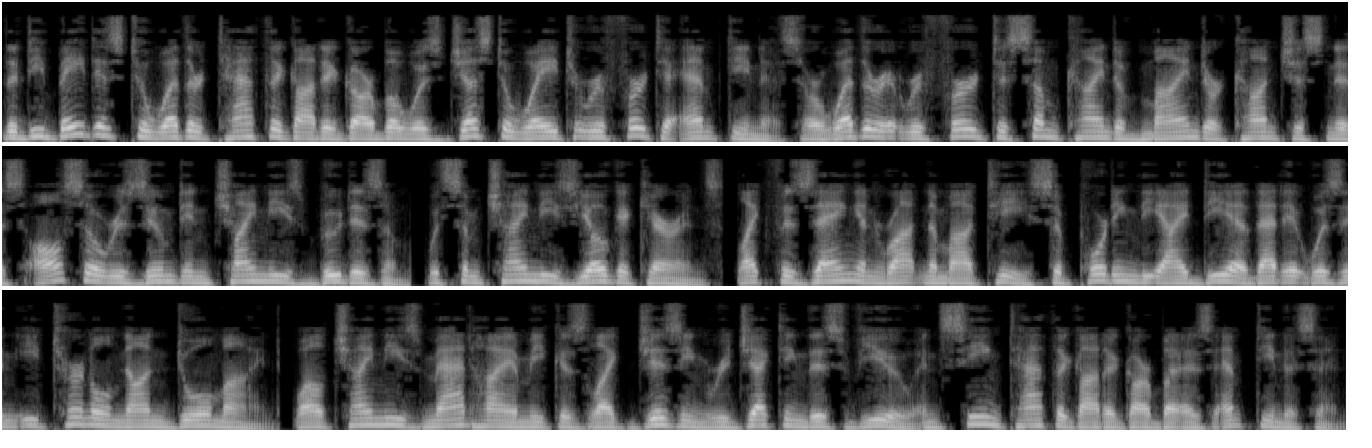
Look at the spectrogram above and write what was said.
The debate as to whether Tathagatagarbha was just a way to refer to emptiness or whether it referred to some kind of mind or consciousness also resumed in Chinese Buddhism, with some Chinese Yogacarans, like Fazang and Ratnamati supporting the idea that it was an eternal non-dual mind, while Chinese Madhyamikas like Jizang rejecting this view and seeing Tathagatagarbha as emptiness and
